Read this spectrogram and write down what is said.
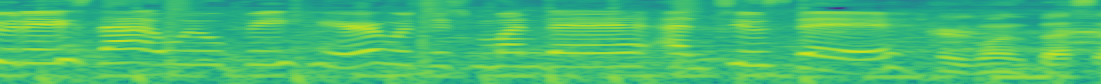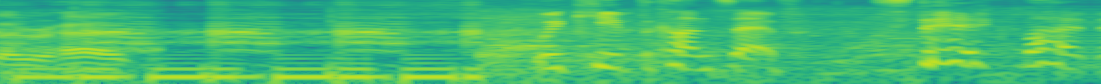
two days that we'll be here, which is Monday and Tuesday. It was one of the best I ever had. We keep the concept steak, but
